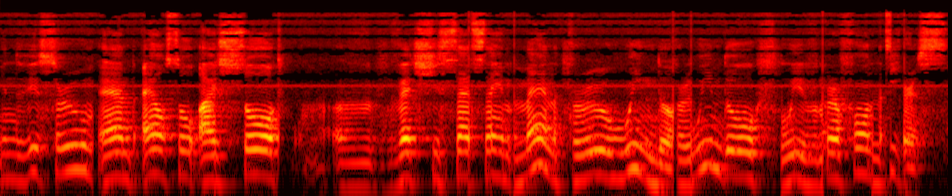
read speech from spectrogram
in this room, and also I saw uh, that she said same man through window, through window with microphone speakers.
